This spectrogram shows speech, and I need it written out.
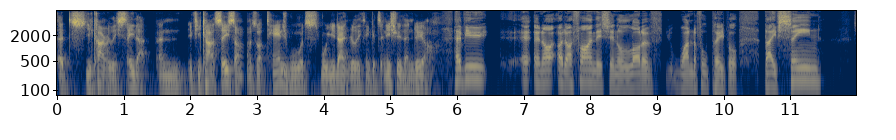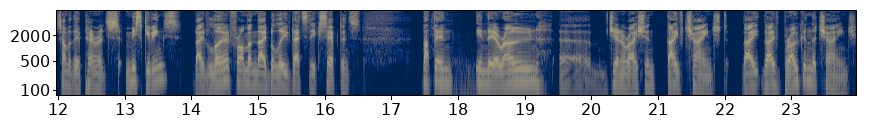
it's you can't really see that, and if you can't see something, it's not tangible. It's well, you don't really think it's an issue, then, do you? Have you? And I, and I find this in a lot of wonderful people. They've seen some of their parents' misgivings. They've learned from them. They believe that's the acceptance. But then in their own uh, generation, they've changed. They they've broken the change.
